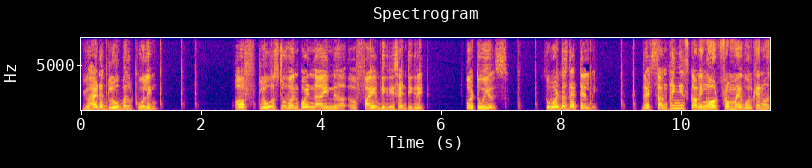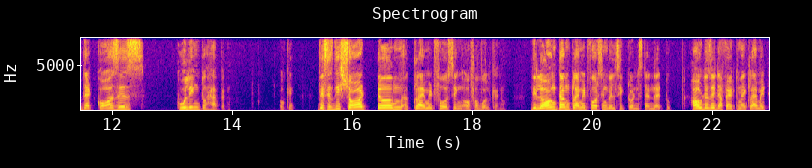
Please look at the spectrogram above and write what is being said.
You had a global cooling of close to 1.95 uh, degrees centigrade for two years. So, what does that tell me? That something is coming out from my volcanoes that causes cooling to happen. Okay. This is the short term climate forcing of a volcano. The long term climate forcing we'll seek to understand that too. How does it affect my climate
